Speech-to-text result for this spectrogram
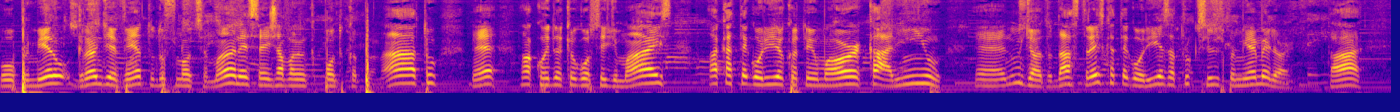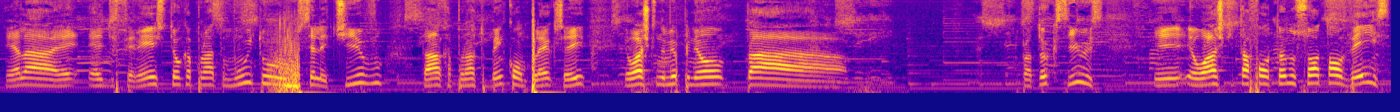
o primeiro grande evento do final de semana. Esse aí já valendo ponto campeonato, né? Uma corrida que eu gostei demais. A categoria que eu tenho o maior carinho é, não adianta, das três categorias, a Truck Series para mim é melhor, tá? Ela é, é, diferente, tem um campeonato muito seletivo, tá? Um campeonato bem complexo aí. Eu acho que, na minha opinião, para para Truck Series, eu acho que tá faltando só talvez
